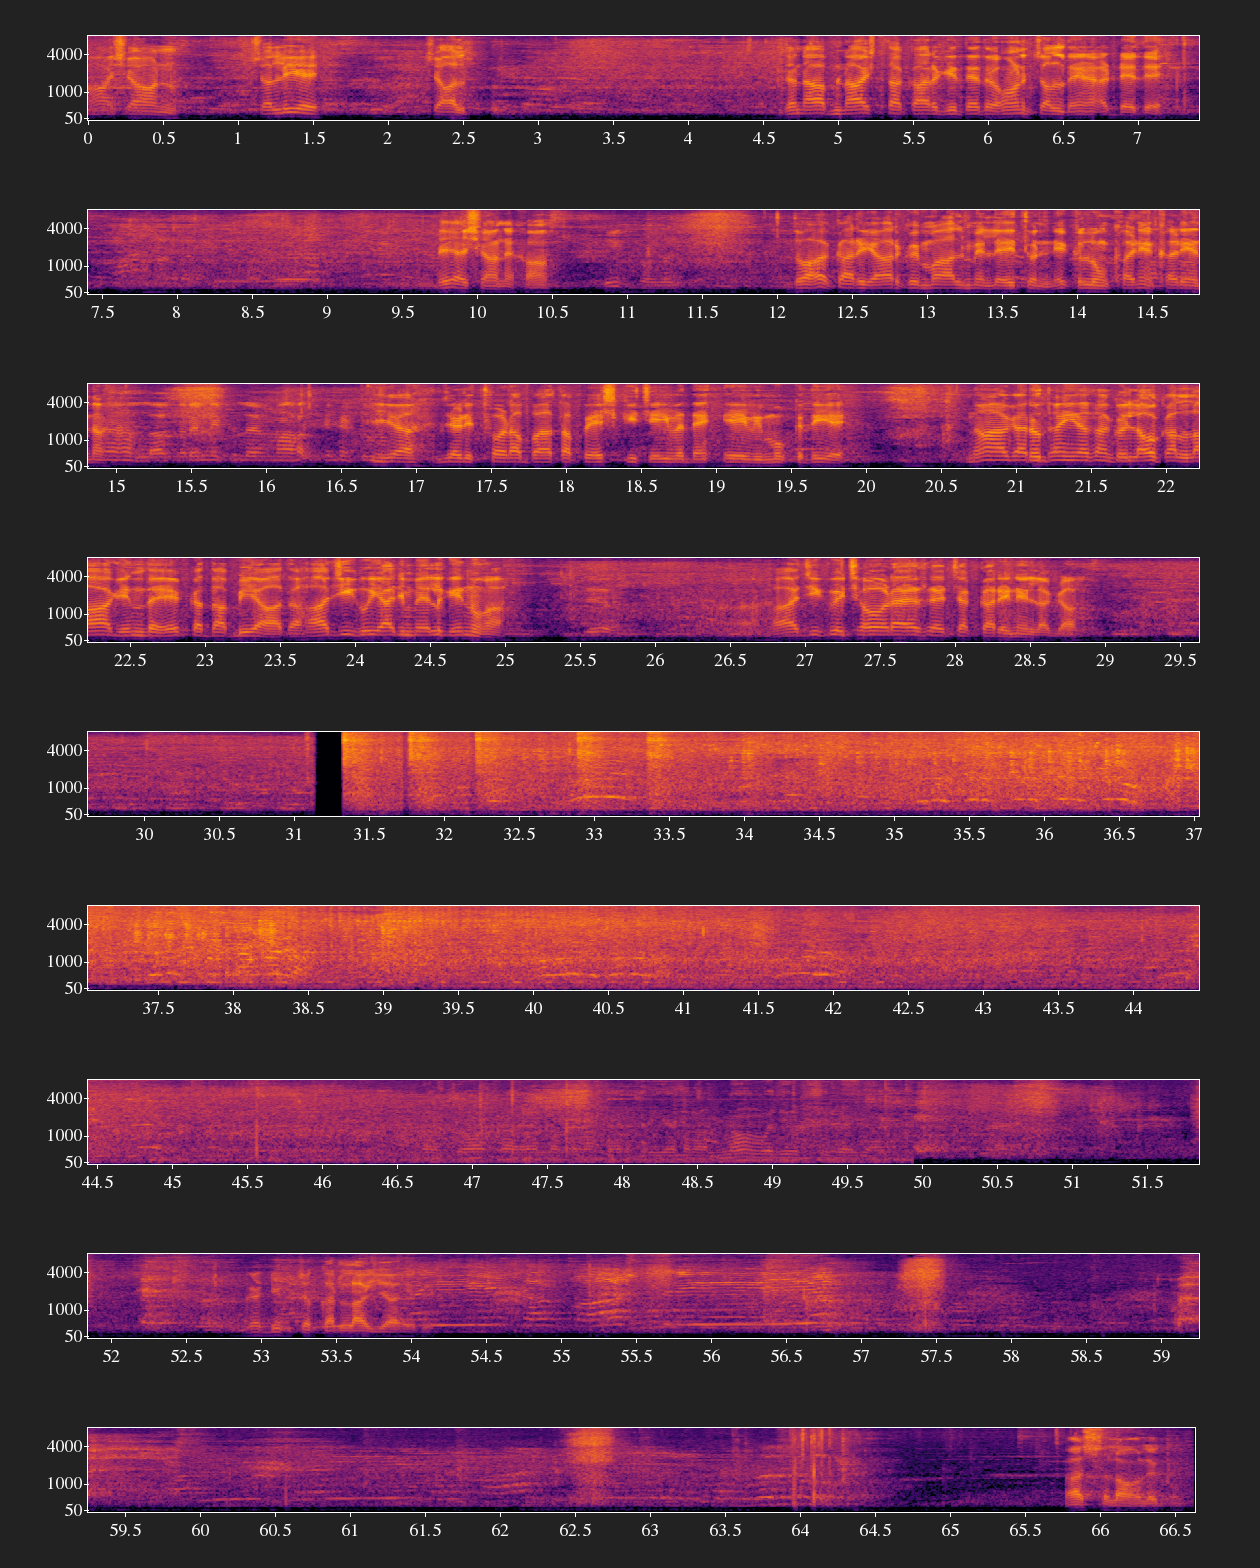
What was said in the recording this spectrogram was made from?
हाँ चलिए, चल। जनाब, नाश्ता कर गए तो हूँ चलते हैं अड्डे ते। बे शान खां। दुआ कर यार, कोई माल मिले इतों निकलूं, खड़े खड़े ना या, जड़ी थोड़ा बहुत पेशकी चाहिए वदें ये भी मुकदी है ना, अगर उदा ही असा कोई लौका ला गिंदे, एक अद्धा ब्याह तो हाजी कोई अज मिल गई नुआ हाजी कोई छोड़ ऐसे चक्कर ही नहीं लगा। गड्डी को चक्कर लाई जाए। अस्सलाम वालेकुम।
